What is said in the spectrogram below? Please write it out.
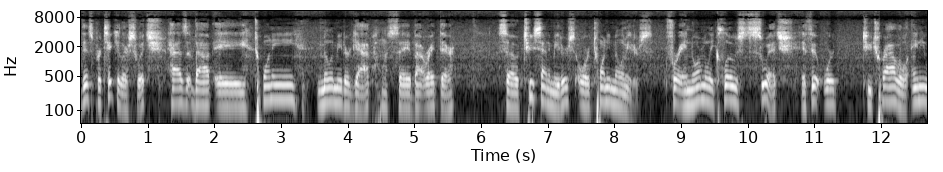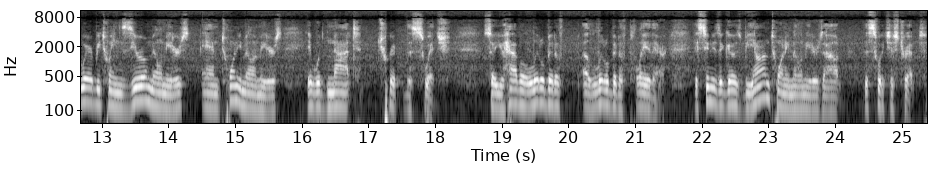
this particular switch has about a 20 millimeter gap. Let's say about right there. So 2 centimeters or 20 millimeters. For a normally closed switch, if it were to travel anywhere between 0 millimeters and 20 millimeters, it would not trip the switch. So you have a little bit of a little bit of play there. As soon as it goes beyond 20 millimeters out, the switch is tripped.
